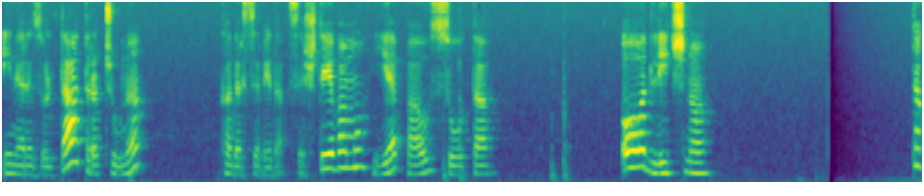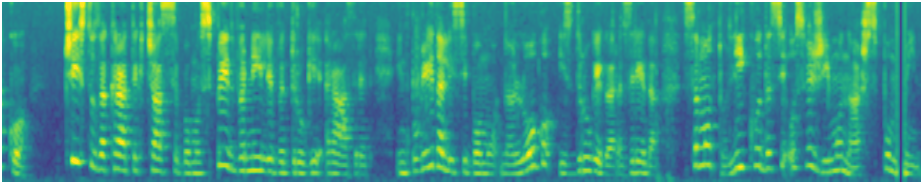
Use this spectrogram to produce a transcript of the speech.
In rezultat računa, kadar seveda seštevamo, je pa vsota. Odlično. Tako, čisto za kratek čas se bomo spet vrnili v drugi razred in pogledali si bomo nalogo iz drugega razreda. Samo toliko, da si osvežimo naš spomin.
